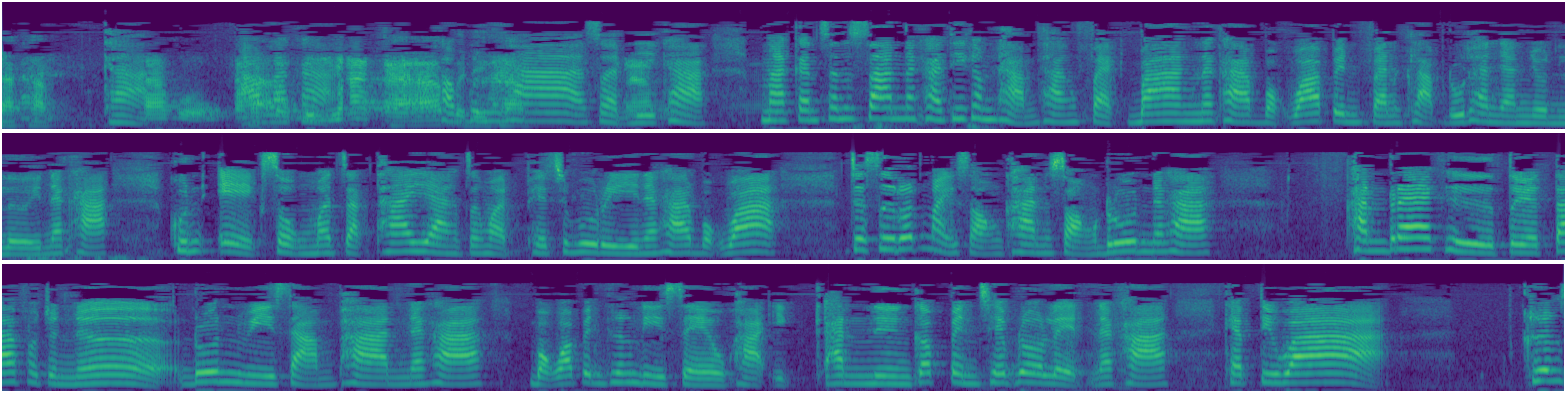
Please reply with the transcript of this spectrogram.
นะครับค่ะครับผมเอาละขอบคุณค่ะมากครับขอบคุณสวัสดีครับค่ะ สวัสดีค่ะ มากันสั้น ๆนะคะ ที่คำถามทางแฟกซ์บ้างนะคะ บอกว่าเป็นแฟนคลับรู้ทันยานยนต์เลยนะคะ คุณเอกส่งมาจากท่ายางจังหวัดเพชรบุรีนะคะ บอกว่าจะซื้อรถใหม่2คัน 2 รุ่นนะคะคันแรกคือ Toyota Fortuner รุ่น V 3 0 0นะคะ บอกว่าเป็นเครื่องดีเซลค่ะ อีกคันหนึงก็เป็นเชฟโรเลตนะคะ Captiva เครื่อง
